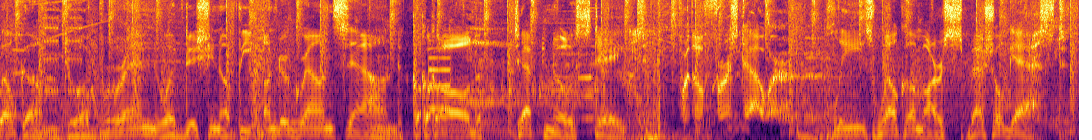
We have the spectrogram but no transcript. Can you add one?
Welcome to a brand new edition of the underground sound called Techno State. For the first hour, please welcome our special guest.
